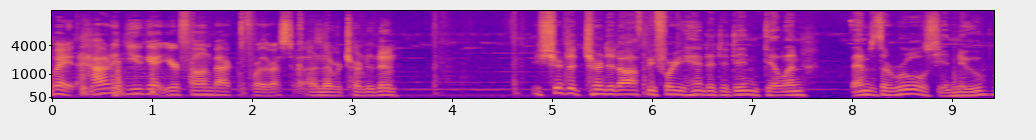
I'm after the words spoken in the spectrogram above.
Wait, how did you get your phone back before the rest of us? I never turned it in. You should have turned it off before you handed it in, Dylan. Them's the rules, you noob.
